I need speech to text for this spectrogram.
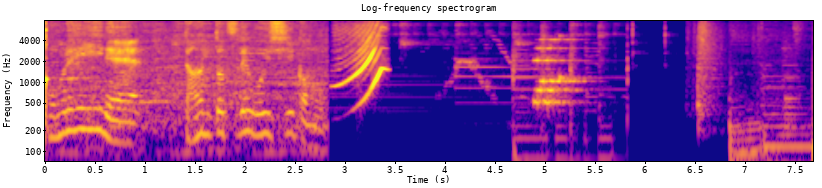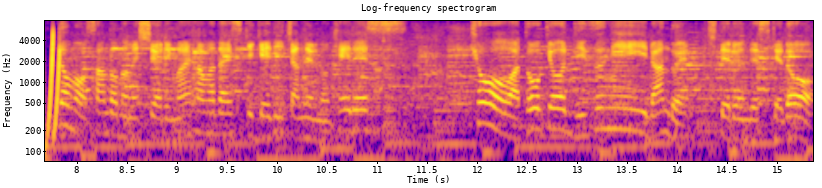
これいいね。ダントツで美味しいかも。どうも三度の飯より前浜大好き KD チャンネルの K です。今日は東京ディズニーランドへ来てるんですけど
